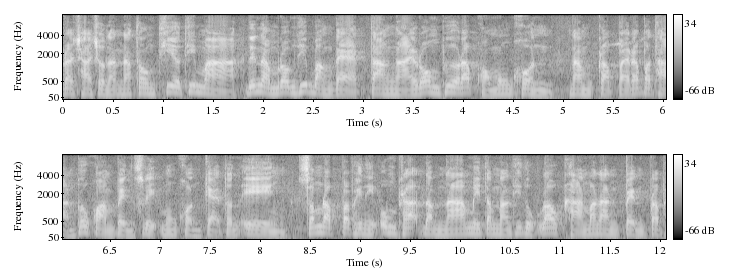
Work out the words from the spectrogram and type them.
ประชาชนและนักท่องเที่ยวที่มา ได้นำร่มที่บังแดดต่างหงายร่มเพื่อรับของมงคลนำกลับไปรับประทานเพื่อความเป็นสิริมงคลแก่ตนเองสำหรับประเพณีอุ้มพระดำน้ำมีตำนานที่ถูกเล่าขานมานานเป็นประเพ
